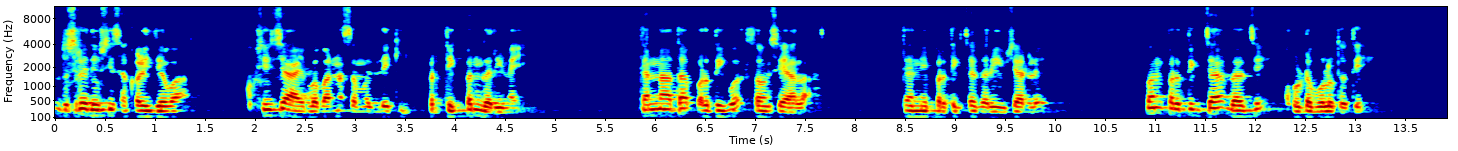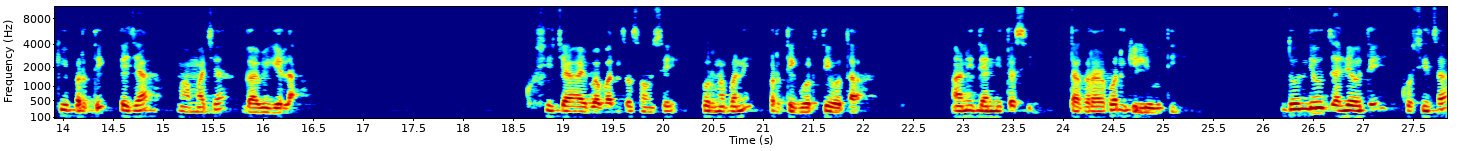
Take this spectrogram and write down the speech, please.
दुसऱ्या दिवशी सकाळी जेव्हा खुशीच्या आईबाबांना समजले की प्रतीक पण घरी नाही त्यांना आता प्रतीकवर संशय आला. त्यांनी प्रतीकच्या घरी विचारले पण प्रतीकच्या घरचे खोटं बोलत होते की प्रतीक त्याच्या मामाच्या गावी गेला. खुशीच्या आईबाबांचा संशय पूर्णपणे प्रतीकवरती होता आणि त्यांनी तशी तक्रार पण केली होती. दोन दिवस झाले होते खुशीचा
